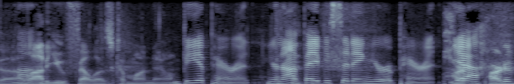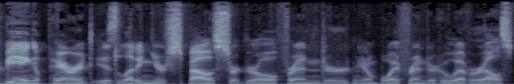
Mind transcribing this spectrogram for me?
uh, a lot of you fellas, come on now. Be a parent. You're not babysitting. You're a parent. Part, yeah. part of being a parent is letting your spouse or girlfriend or you know boyfriend or whoever else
